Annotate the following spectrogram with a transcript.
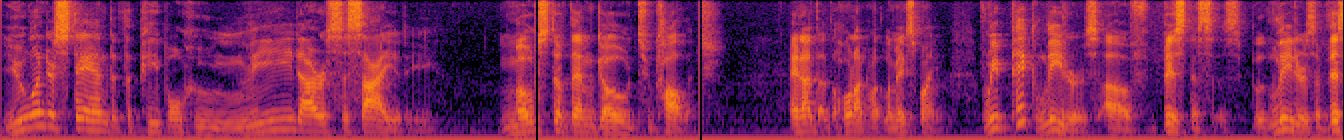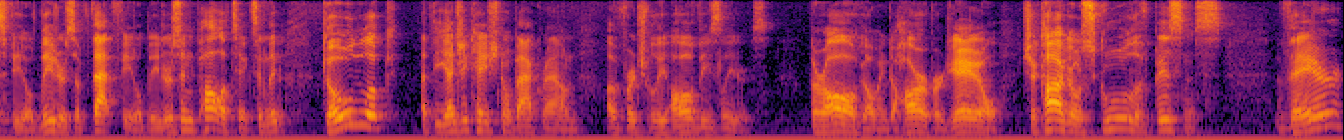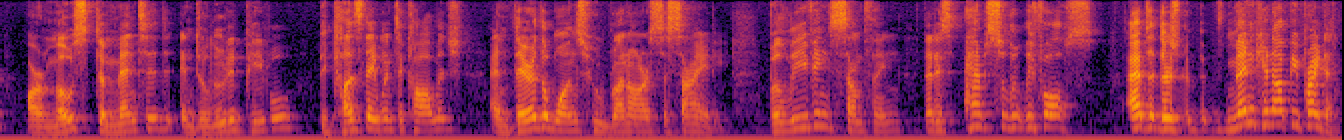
You understand that the people who lead our society, most of them go to college. And I, hold on, let me explain. We pick leaders of businesses, leaders of this field, leaders of that field, leaders in politics, and then go look at the educational background of virtually all of these leaders. They're all going to Harvard, Yale, Chicago School of Business. There are most demented and deluded people because they went to college, and they're the ones who run our society, believing something that is absolutely false. There's, men cannot be pregnant.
